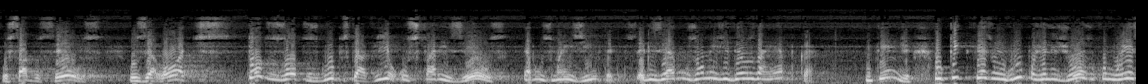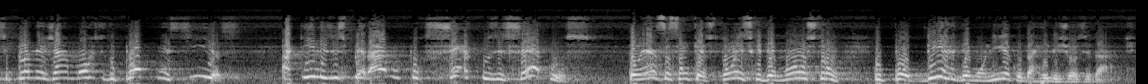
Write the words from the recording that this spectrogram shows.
os saduceus, os zelotes, todos os outros grupos que haviam, os fariseus eram os mais íntegros. Eles eram os homens de Deus da época. Entende? O que, fez um grupo religioso como esse planejar a morte do próprio Messias? Aqui eles esperavam por séculos e séculos. Então, essas são questões que demonstram o poder demoníaco da religiosidade.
